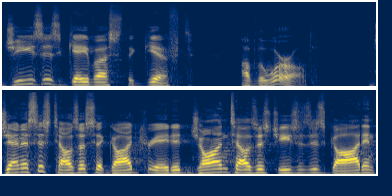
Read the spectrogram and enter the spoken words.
Jesus gave us the gift of the world. Genesis tells us that God created. John tells us Jesus is God. And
